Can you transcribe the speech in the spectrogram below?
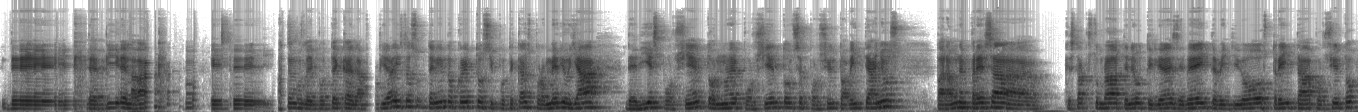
de te pide la banca, este, hacemos la hipoteca de la propiedad y estás obteniendo créditos hipotecarios promedio ya de 10%, 9%, 11% a 20 años para una empresa que está acostumbrada a tener utilidades de 20, 22, 30%,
